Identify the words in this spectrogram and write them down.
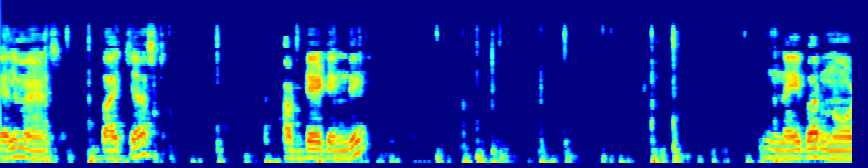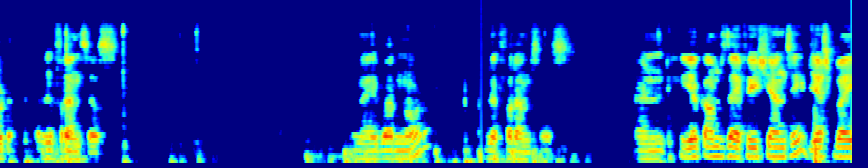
elements by just updating the neighbor node references. Neighbor node references. And here comes the efficiency. Just by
